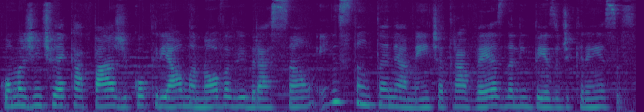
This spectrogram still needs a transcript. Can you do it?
como a gente é capaz de cocriar uma nova vibração instantaneamente através da limpeza de crenças.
